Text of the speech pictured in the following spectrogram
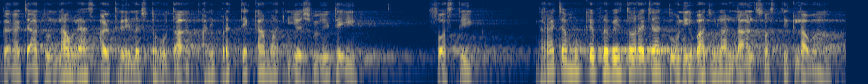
घराच्या आतून लावल्यास अडथळे नष्ट होतात आणि प्रत्येक कामात यश मिळते. स्वस्तिक. घराच्या मुख्य प्रवेशद्वाराच्या दोन्ही बाजूला लाल स्वस्तिक लावा.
